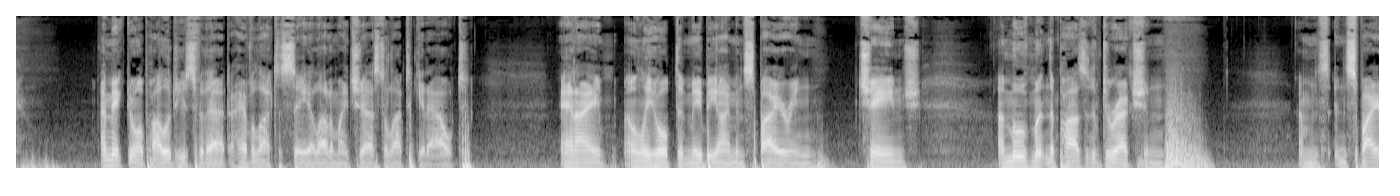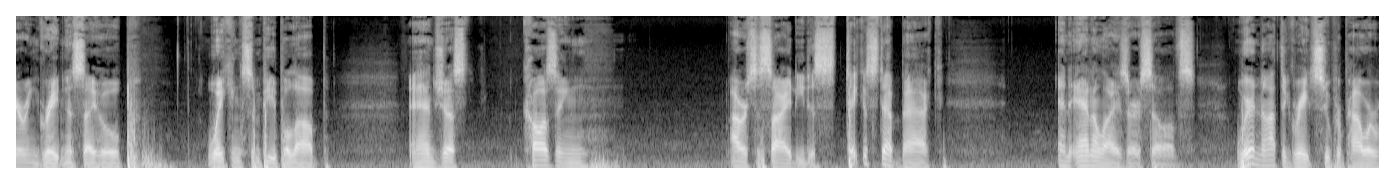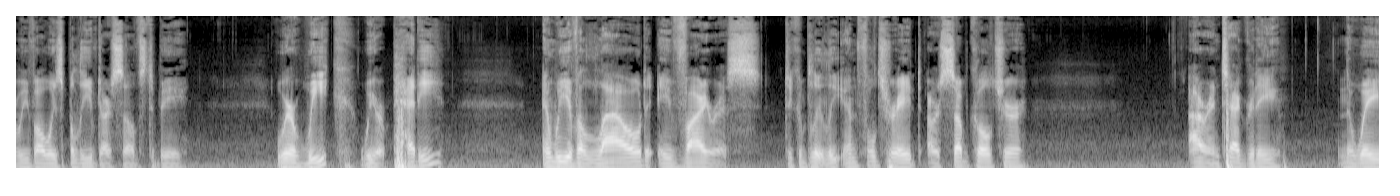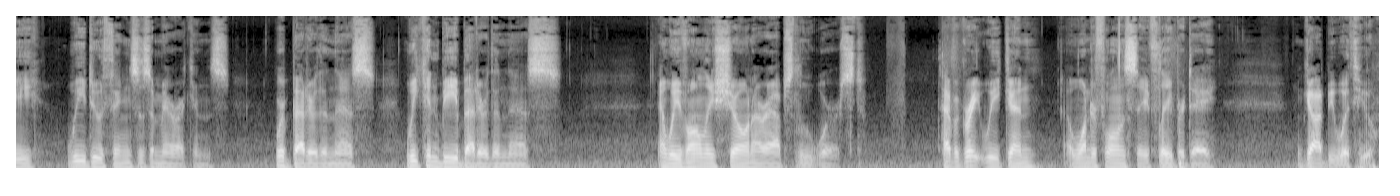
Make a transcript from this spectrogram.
I make no apologies for that. I have a lot to say, a lot on my chest, a lot to get out. And I only hope that maybe I'm inspiring change, a movement in the positive direction. I'm inspiring greatness, I hope, waking some people up, and just causing our society to take a step back and analyze ourselves. We're not the great superpower we've always believed ourselves to be. We're weak, we are petty, and we have allowed a virus to completely infiltrate our subculture, our integrity, and the way we do things as Americans. We're better than this. We can be better than this. And we've only shown our absolute worst. Have a great weekend, a wonderful and safe Labor Day. God be with you.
